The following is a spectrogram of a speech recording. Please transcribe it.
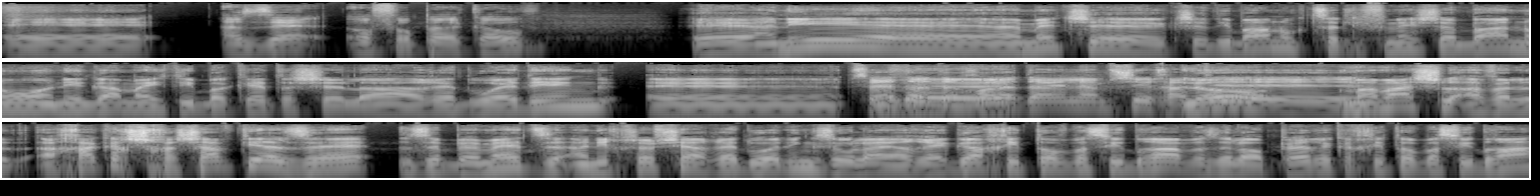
אה, אז זה עופר פרק אהוב? אה, אני אה, האמת שכשדיברנו קצת לפני שבאנו אני גם הייתי בקטע של ה red wedding. בסדר, אתה יכול עדיין להמשיך, לא, תהיה- ממש לא, אבל אחר כך שחשבתי על זה, זה באמת, זה, אני חושב שה red wedding זה אולי הרגע הכי טוב בסדרה, אבל זה לא הפרק הכי טוב בסדרה.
